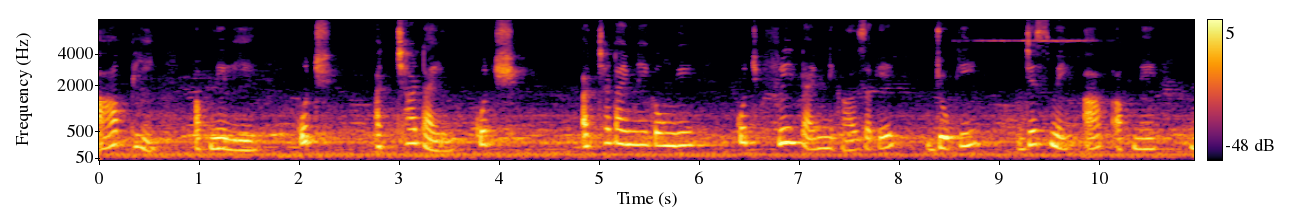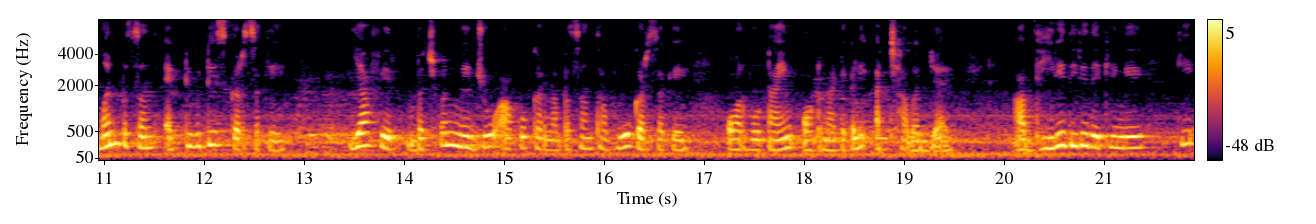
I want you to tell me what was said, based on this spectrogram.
आप भी अपने लिए कुछ अच्छा टाइम कुछ अच्छा टाइम नहीं कहूँगी, कुछ फ्री टाइम निकाल सके, जो कि जिसमें आप अपने मनपसंद एक्टिविटीज़ कर सकें, या फिर बचपन में जो आपको करना पसंद था वो कर सकें और वो टाइम ऑटोमेटिकली अच्छा बन जाए। आप धीरे धीरे देखेंगे कि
